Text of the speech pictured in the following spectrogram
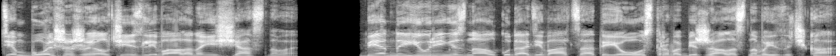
тем больше желчи изливала на несчастного. Бедный Юрий не знал, куда деваться от ее острого безжалостного язычка.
